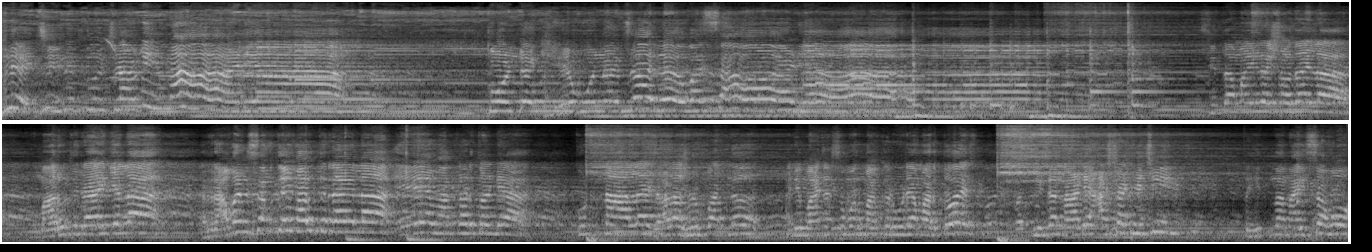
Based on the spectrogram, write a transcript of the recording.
ठेचीन तुझ्या मी नाड्या तोंड घेऊन झाल वसाड्या सीतामाईला शोधायला मारुती राय गेला. रावण सांगतोय मारुती रायला. ए माकड तोंड्या. कुठनं आलाय झाडा झुडपातलं आणि माझ्यासमोर माकर उड्या मारतोय मग तुझ्या नाड्या अशा ठेची तर इथनं नाहीसा हो.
